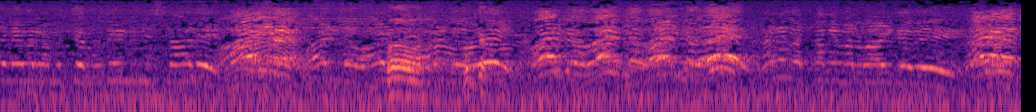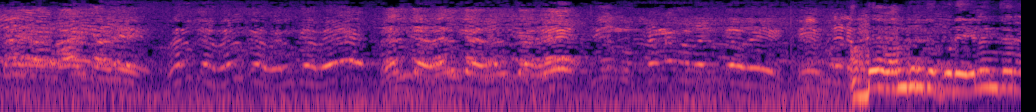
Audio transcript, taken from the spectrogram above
தலைவர் அமைச்சர் உதயநிதி ஸ்டாலின் தலைவர் வாழ்கவே வெல்க வெல்க வெல்கவே. வெல்க வெல்க வெல்கவே. அப்படியே வந்திருக்கக்கூடிய இளைஞர்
